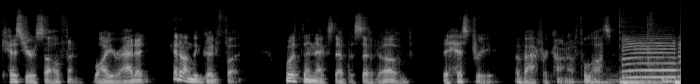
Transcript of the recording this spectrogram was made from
kiss yourself, and while you're at it, get on the good foot with the next episode of The History of Africana Philosophy.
